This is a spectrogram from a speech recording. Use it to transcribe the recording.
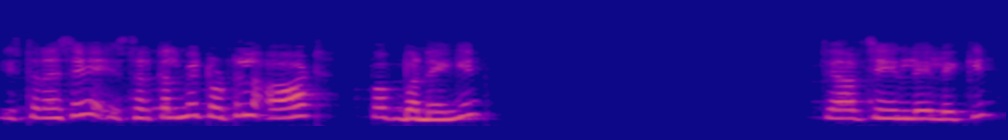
इस तरह से सर्कल में टोटल आठ पब बनेंगे। चार चेन ले लेके।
